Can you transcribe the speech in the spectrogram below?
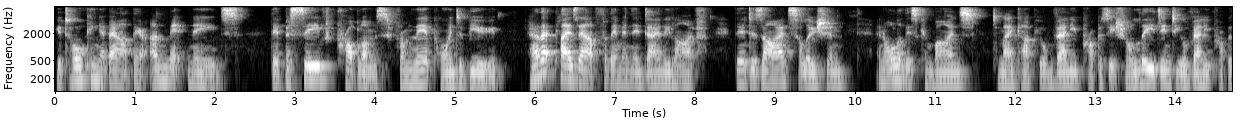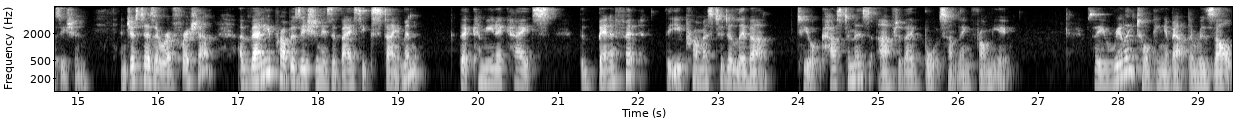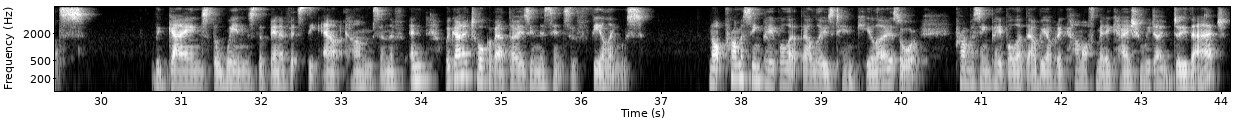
You're talking about their unmet needs, their perceived problems from their point of view, how that plays out for them in their daily life, their desired solution, and all of this combines to make up your value proposition or leads into your value proposition. And just as a refresher, a value proposition is a basic statement that communicates the benefit that you promise to deliver to your customers after they've bought something from you. So you're really talking about the results, the gains, the wins, the benefits, the outcomes, and the and we're going to talk about those in the sense of feelings. Not promising people that they'll lose 10 kilos or promising people that they'll be able to come off medication. We don't do that,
